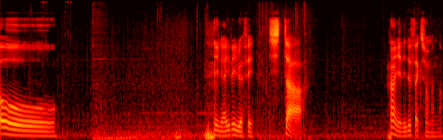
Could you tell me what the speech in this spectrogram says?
Oh Il est arrivé, il lui a fait Star Ah, il y a les deux factions maintenant.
